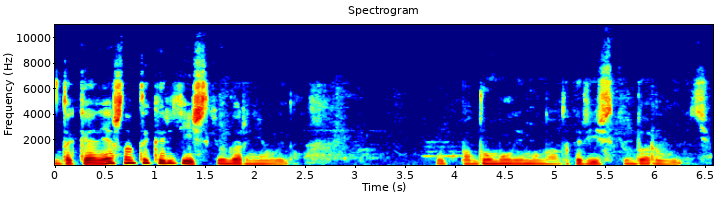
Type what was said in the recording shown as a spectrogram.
Да, конечно, ты критический удар не выдал. Вот подумал, ему надо критический удар выдать.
